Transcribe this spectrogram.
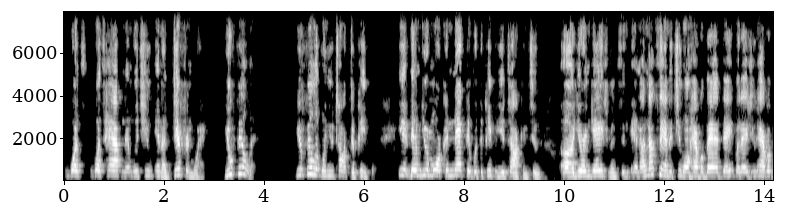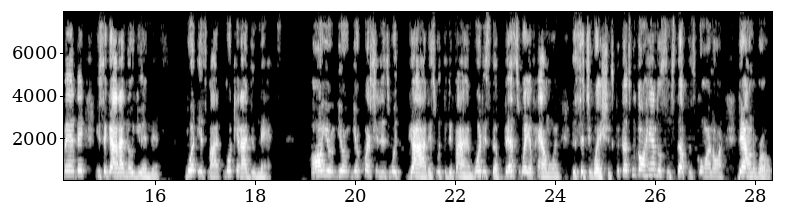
what's, what's happening with you in a different way. You feel it. You feel it when you talk to people. You, then you're more connected with the people you're talking to. Uh, your engagements. And, and I'm not saying that you won't have a bad day, but as you have a bad day, you say, God, I know you're in this. What is my, what can I do next? All your, your, your question is with God, is with the divine. What is the best way of handling the situations? Because we're going to handle some stuff that's going on down the road.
